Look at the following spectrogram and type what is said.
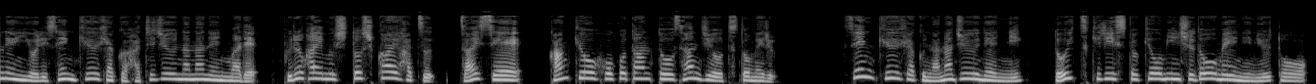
年より1987年までプルハイム市都市開発、財政、環境保護担当参事を務める。1970年にドイツキリスト教民主同盟に入党。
